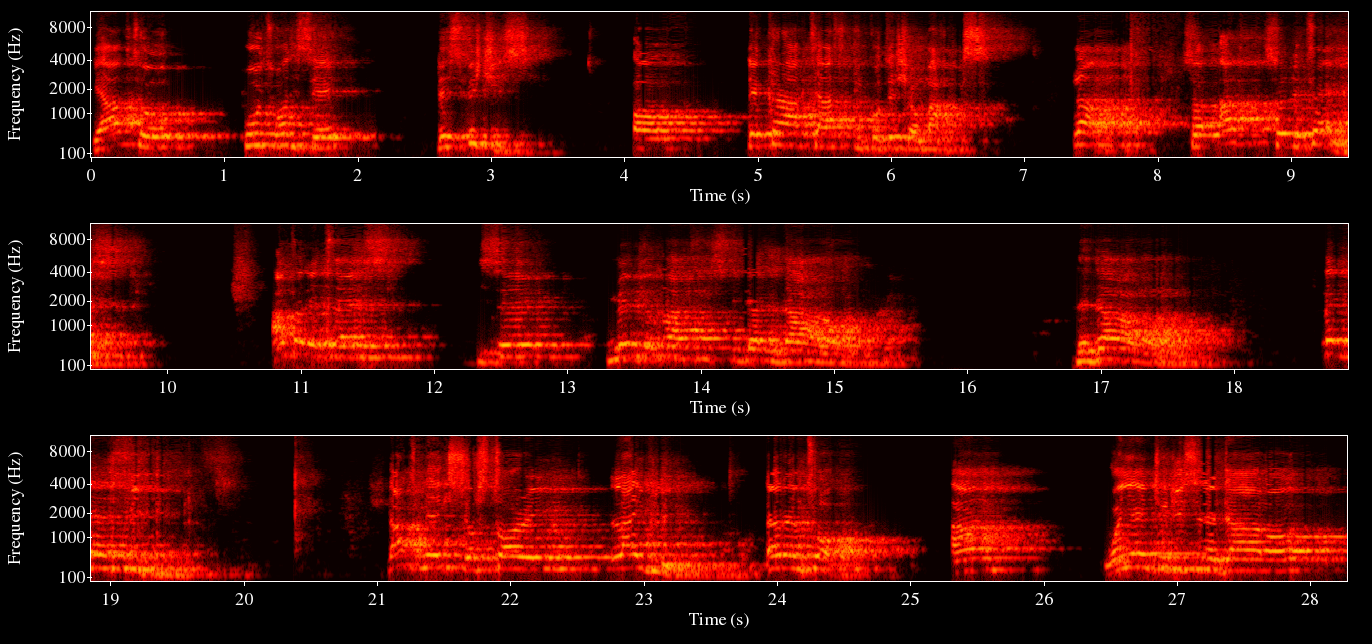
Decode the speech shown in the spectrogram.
You have to put what you say, the speeches of the characters in quotation marks. Now, so after, so the tense. After the tense, you say, make your characters speak the dialogue. The dialogue. Make them speak. That makes your story lively. Let them talk. And when you're introducing a dialogue,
